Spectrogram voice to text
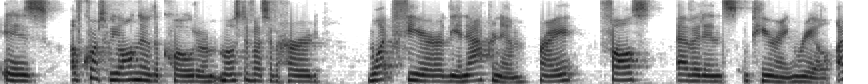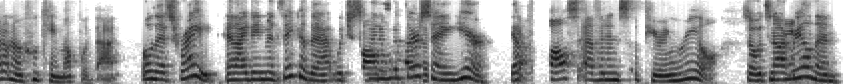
is, of course, we all know the quote, or most of us have heard what fear, the acronym, right? False evidence appearing real. I don't know who came up with that. Oh, that's right. And I didn't even think of that, which is false kind of what they're saying here. Yep. Yeah, false evidence appearing real. So it's not real then?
